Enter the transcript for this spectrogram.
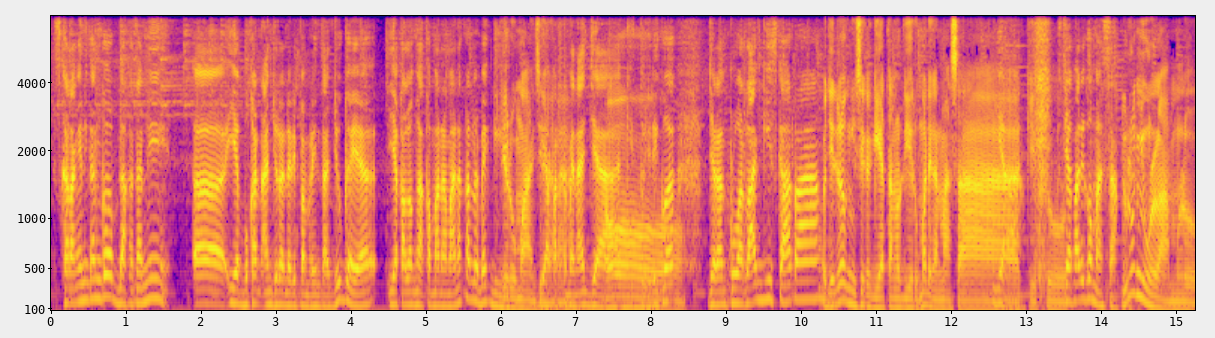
sekarang ini kan gue belakangan ini eh, ya bukan anjuran dari pemerintah juga ya. Ya kalau nggak ke mana-mana kan lebih baik di, Di rumah aja. di apartemen aja Oh. gitu. Jadi gue jarang keluar lagi sekarang. Oh jadi lo ngisi kegiatan lo di rumah dengan masak Iya. gitu. Setiap hari gue masak. Dulu nyulam lo.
